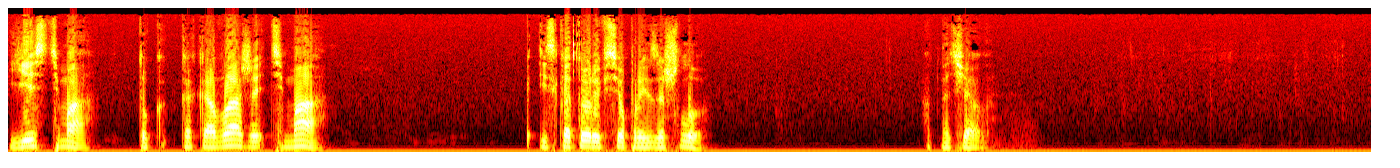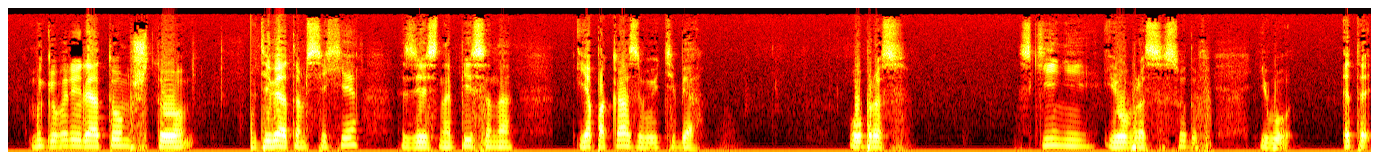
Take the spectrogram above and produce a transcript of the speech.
есть тьма, то какова же тьма, из которой все произошло от начала? Мы говорили о том, что в девятом стихе здесь написано – я показываю тебя. Образ скинии и образ сосудов его. Это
